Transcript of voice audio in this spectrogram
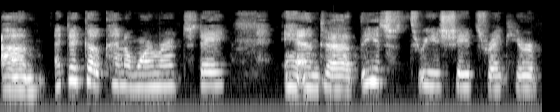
um, I did go kind of warmer today. And uh, these three shades right here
